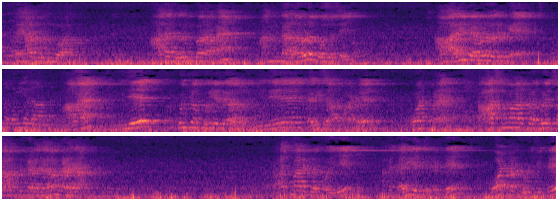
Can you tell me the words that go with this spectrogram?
அதை யார் விரும்புவா அதை விரும்புறவன் அந்த அளவுல பூசை செய்வான் அவன் அறிவு எவ்வளவு இருக்கு அவன் இதே கொஞ்சம் புரியுது இதே கறி சாப்பாடு. போட்ட டாஸ்மார்க்கில் போய் சாப்பிட்டு கிடக்கிறவன் கிடக்கிறான். டாஸ்மார்க்கில் போய் அந்த கறியை தின்னுட்டு கோட்டரை குடிச்சிட்டு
